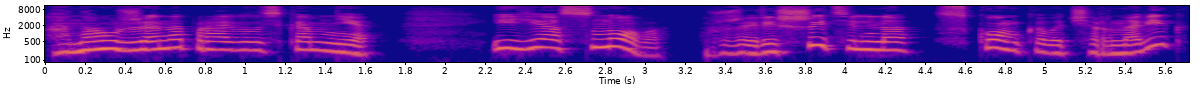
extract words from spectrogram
Она уже направилась ко мне. И я снова, уже решительно, скомкала черновик,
